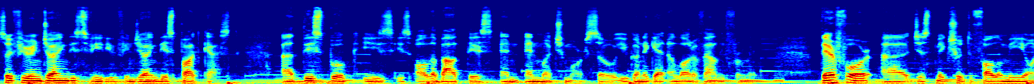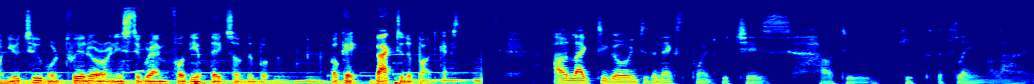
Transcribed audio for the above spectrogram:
So if you're enjoying this video, if you're enjoying this podcast, uh, this book is is all about this and and much more. So you're gonna get a lot of value from it. Therefore, uh, just make sure to follow me on YouTube or Twitter or on Instagram for the updates of the book. Okay, back to the podcast. I would like to go into the next point, which is how to keep the flame alive.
